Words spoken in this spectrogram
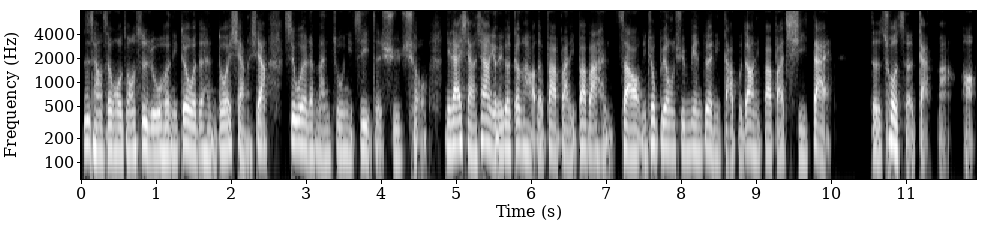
日常生活中是如何。你对我的很多想象，是为了满足你自己的需求。你来想象有一个更好的爸爸，你爸爸很糟，你就不用去面对你达不到你爸爸期待的挫折感嘛。好，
